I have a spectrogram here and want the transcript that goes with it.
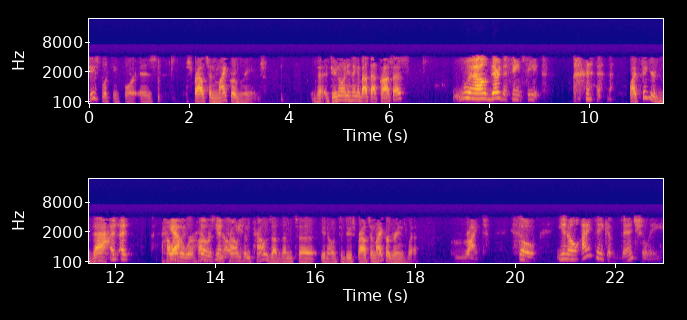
she's looking for is sprouts and microgreens. That- do you know anything about that process? Well, they're the same seeds. well i figured that I, I, However, Yeah, we're so, harvesting you know, pounds and pounds of them to, you know, to do sprouts and microgreens with. Right. So, you know, I think eventually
